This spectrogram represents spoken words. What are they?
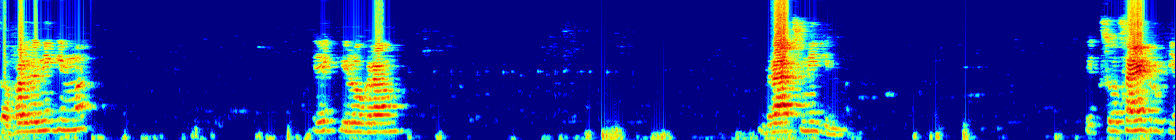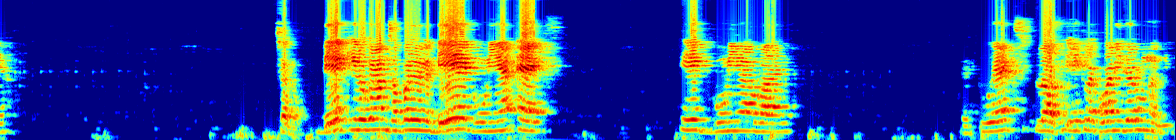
સફરજનની કિંમત એક કિલોગ્રામ દ્રાક્ષની કિંમત એકસો સાહીઠ રૂપિયા ચલો બે કિલોગ્રામ સફરજન એટલે બે ગુણ્યા એક્સ એક ગુણ્યા વાય ટુ એક્સ પ્લસ એક લખવાની જરૂર નથી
